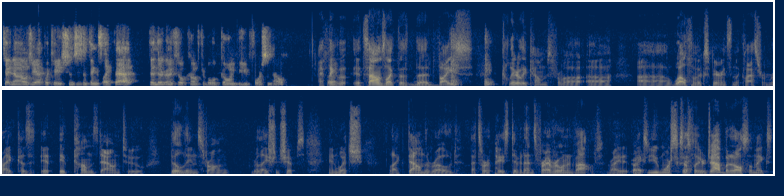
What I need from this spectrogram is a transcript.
technology applications and things like that, then they're going to feel comfortable going to you for some help. I think right. it sounds like the, the advice clearly comes from a, a, a wealth of experience in the classroom, right? Because it, it comes down to building strong relationships in which like down the road that sort of pays dividends for everyone involved right? It right. makes you more successful at your job but it also makes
